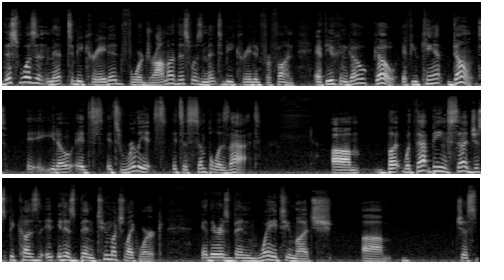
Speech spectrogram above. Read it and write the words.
this wasn't meant to be created for drama. This was meant to be created for fun. If you can go, go. If you can't, don't. It, you know, it's it's really it's it's as simple as that. Um, but with that being said, just because it, it, has been too much like work, there has been way too much um, just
